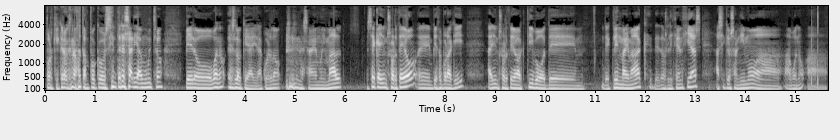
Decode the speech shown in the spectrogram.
porque creo que no tampoco os interesaría mucho, pero bueno, es lo que hay, ¿de acuerdo? Me sabe muy mal. Sé que hay un sorteo, eh, empiezo por aquí, hay un sorteo activo de, de, Clean My Mac, de dos licencias, así que os animo a, bueno, a,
